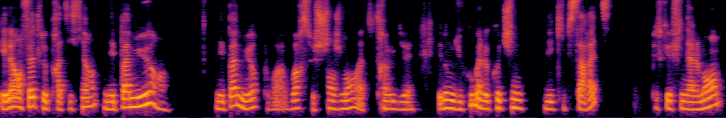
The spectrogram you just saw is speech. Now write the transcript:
Et là, en fait, le praticien n'est pas mûr, n'est pas mûr pour avoir ce changement à titre individuel. Et donc, du coup, bah, le coaching d'équipe s'arrête, puisque finalement,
